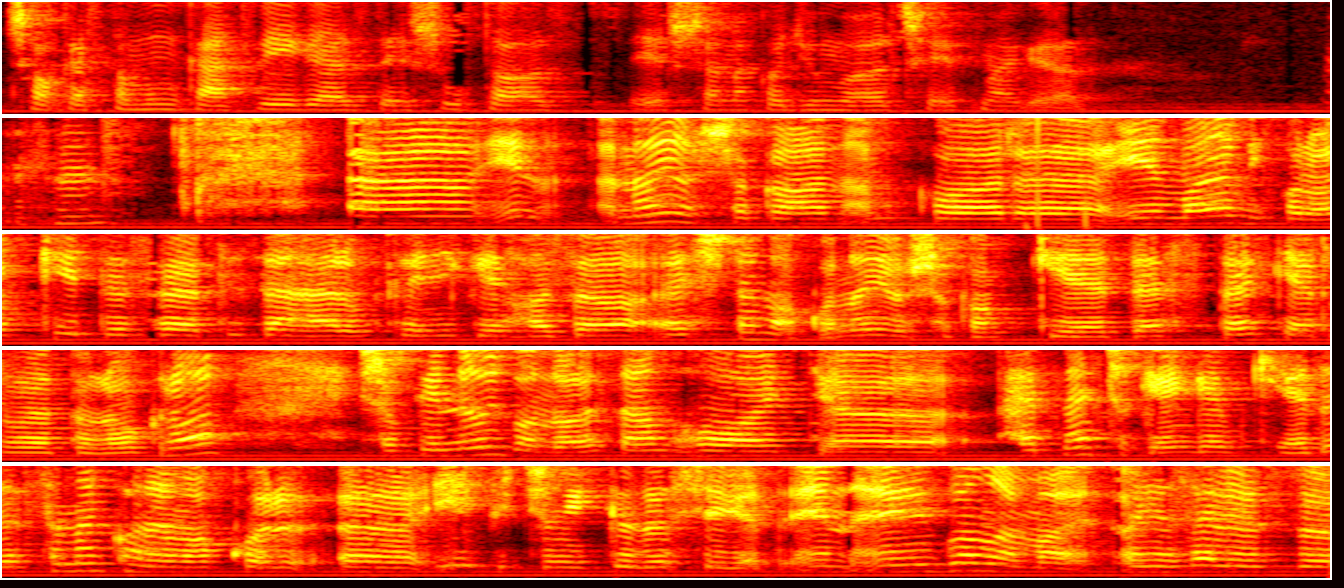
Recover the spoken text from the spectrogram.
csak ezt a munkát végezd és utazd, és ennek a gyümölcsét megéld. Uh-huh. én nagyon sokan, amikor én valamikor ott 2013 környékén hazaestem, akkor nagyon sokan kérdeztek erről a dologról, és akkor én úgy gondoltam, hogy hát ne csak engem kérdezzenek, hanem akkor építsünk egy közösséget. Én, én gondolom, hogy az előző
